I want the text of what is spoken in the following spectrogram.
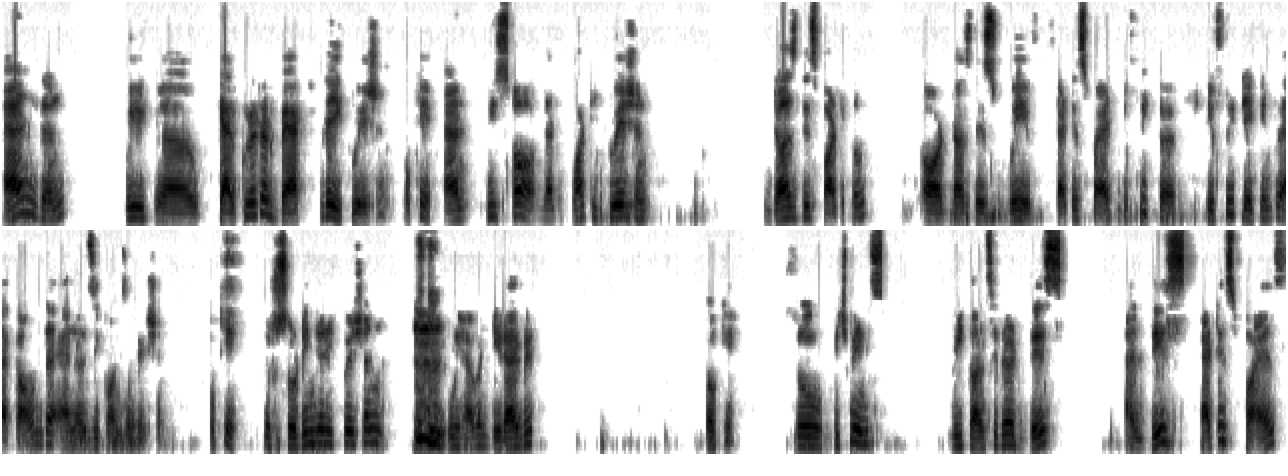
and then we uh, calculated back the equation okay. And we saw that what equation does this particle or does this wave satisfied if we if we take into account the energy conservation okay the Schrodinger equation we haven't derived it okay so which means we considered this and this satisfies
